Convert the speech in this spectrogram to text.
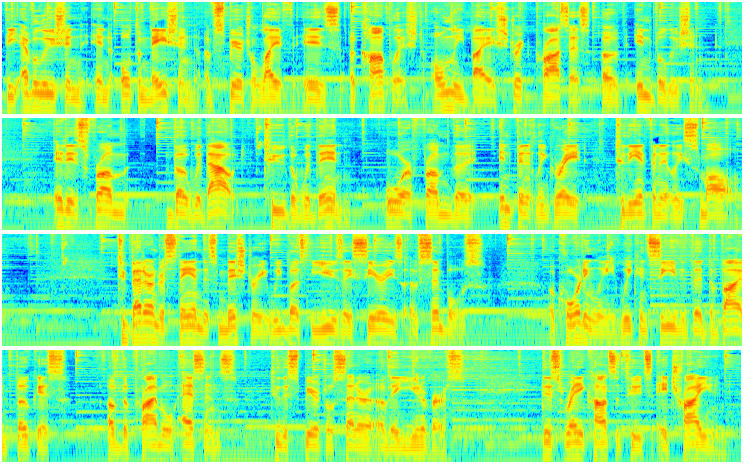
the evolution and ultimation of spiritual life is accomplished only by a strict process of involution. It is from the without to the within, or from the infinitely great to the infinitely small. To better understand this mystery, we must use a series of symbols. Accordingly, we conceive the divine focus of the primal essence to the spiritual center of a universe. This ray constitutes a triune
